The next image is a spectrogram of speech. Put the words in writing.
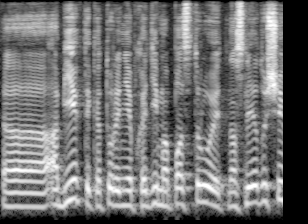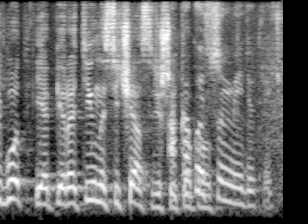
объекты, которые необходимо построить на следующий год и оперативно сейчас решить О вопрос. какой сумме идет речь?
